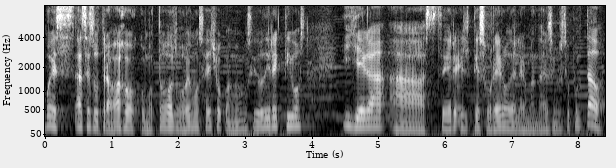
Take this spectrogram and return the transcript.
pues hace su trabajo como todos lo hemos hecho cuando hemos sido directivos y llega a ser el tesorero de la Hermandad del Señor Sepultado,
